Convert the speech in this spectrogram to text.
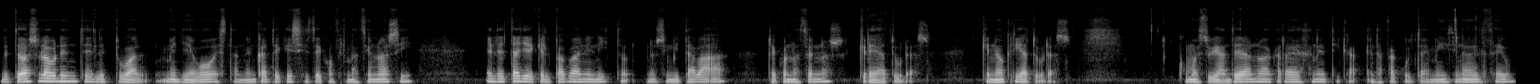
De toda su labor intelectual me llegó, estando en catequesis de confirmación o así, el detalle de que el Papa Benedicto nos invitaba a reconocernos criaturas, que no criaturas. Como estudiante de la nueva carrera de genética en la Facultad de Medicina del CEU,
